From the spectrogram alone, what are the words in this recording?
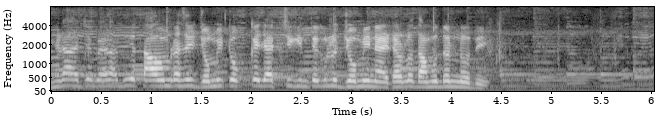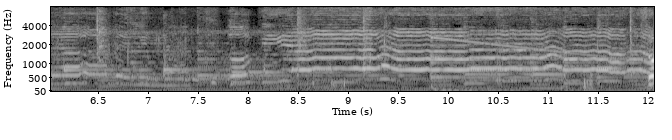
ঘেরা আছে, বেড়া দিয়ে। তাও আমরা সেই জমি টপকে যাচ্ছি, কিন্তু এগুলো জমি না, এটা হলো দামোদর নদী। তো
